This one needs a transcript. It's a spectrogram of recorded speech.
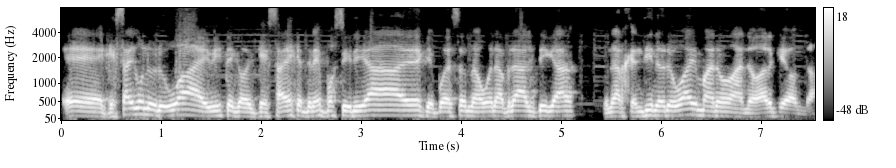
Eh, que salga un Uruguay, ¿viste? Que, que sabés que tenés posibilidades, que puede ser una buena práctica. Un Argentina-Uruguay mano a mano, a ver qué onda.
